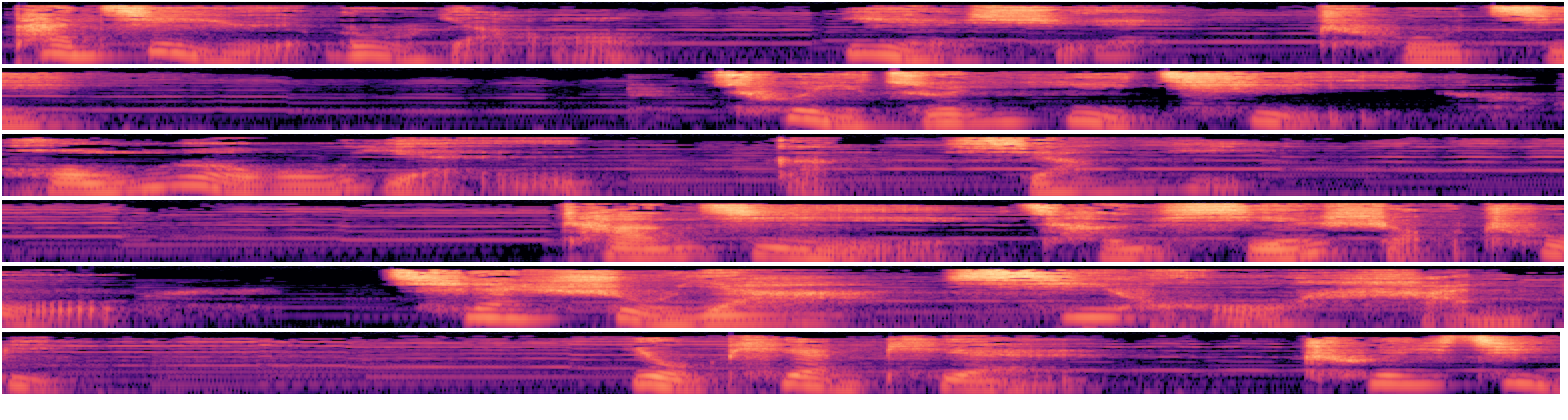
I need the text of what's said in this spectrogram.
叹寄与路遥，夜雪初积。翠尊意气，红萼无言，耿相忆。常记曾携手处，千树压西湖寒碧。又片片吹尽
